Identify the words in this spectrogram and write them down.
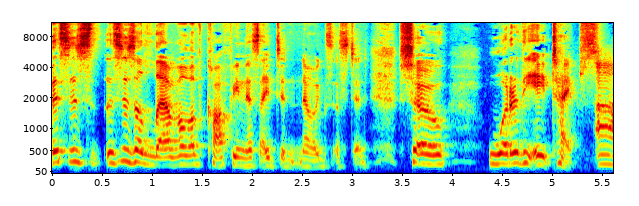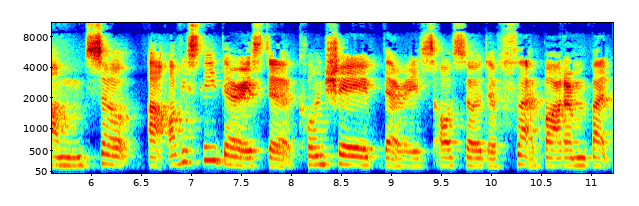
This is this is a level of coffeeness I didn't know existed. So what are the eight types? Um, so uh, obviously there is the cone shape. There is also the flat bottom. But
